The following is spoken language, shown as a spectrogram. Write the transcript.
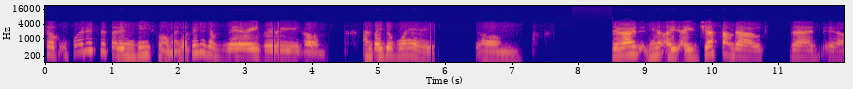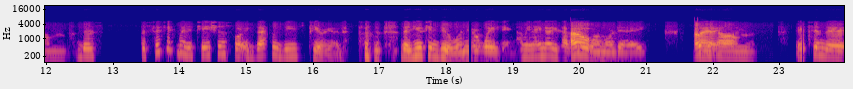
so what is it that in these moments, well, this is a very, very, um, and by the way, um, there are, you know, I, I just found out that um, there's specific meditations for exactly these period that you can do when you're waiting. I mean, I know you have Oh. just one more day, okay but um, it's in the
